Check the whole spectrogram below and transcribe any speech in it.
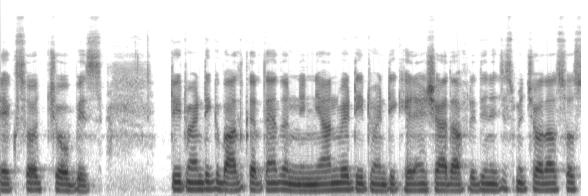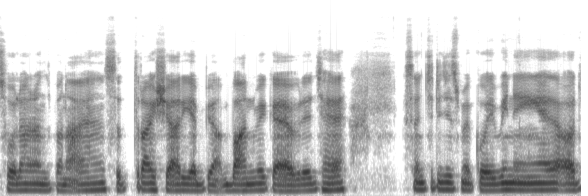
एक सौ चौबीस। टी ट्वेंटी की बात करते हैं तो निन्यानवे टी ट्वेंटी खेले हैं शायद आफरीदी ने, जिसमें चौदह सौ सोलह रन बनाए हैं, सत्रह इशारिया बानवे का एवरेज है। सेंचुरी जिसमें कोई भी नहीं है और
